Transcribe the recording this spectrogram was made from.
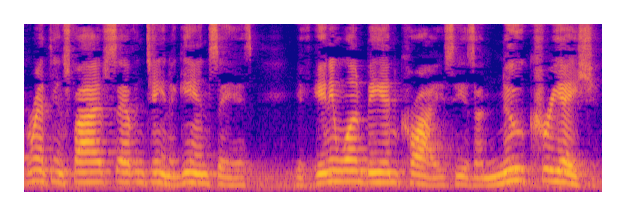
Corinthians 5 17 again says, If anyone be in Christ, he is a new creation.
